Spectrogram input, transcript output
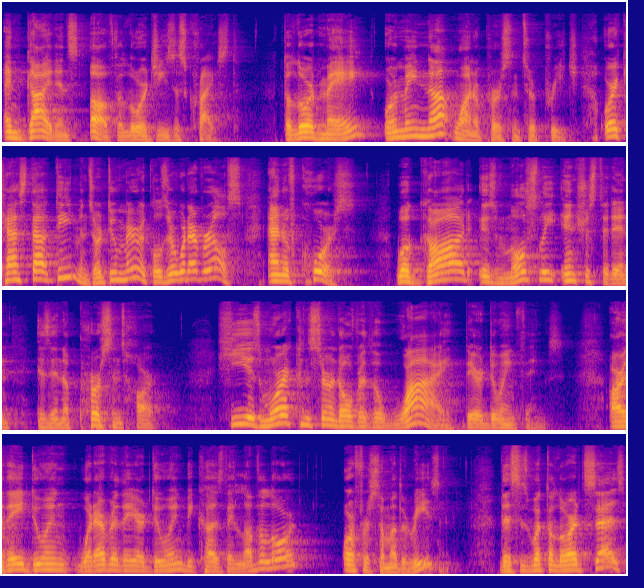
and guidance of the Lord Jesus Christ. The Lord may or may not want a person to preach or cast out demons or do miracles or whatever else. And of course, what God is mostly interested in is in a person's heart. He is more concerned over the why they are doing things. Are they doing whatever they are doing because they love the Lord or for some other reason? This is what the Lord says.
